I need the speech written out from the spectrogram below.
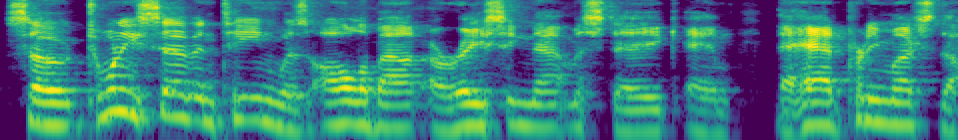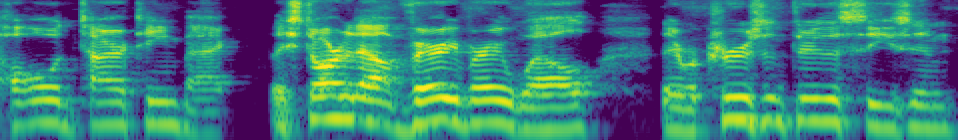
So 2017 was all about erasing that mistake, and they had pretty much the whole entire team back. They started out very, very well. They were cruising through the season.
